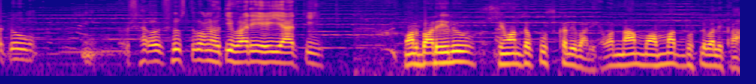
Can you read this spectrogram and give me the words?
একটু সুস্থবান হতে পারে এই আর কি। আমার বাড়ি হলো সীমান্ত কুশখালী বাড়ি। আমার নাম মোহাম্মদ মুসলিম আলী খা।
